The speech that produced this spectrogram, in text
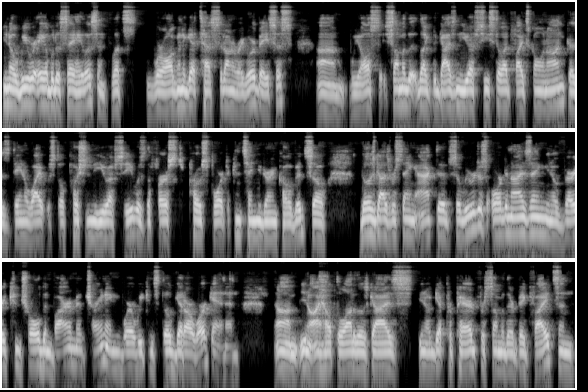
you know, we were able to say, hey, listen, let's, we're all going to get tested on a regular basis. Um, we also some of the like the guys in the UFC still had fights going on because Dana White was still pushing the UFC. Was the first pro sport to continue during COVID, so those guys were staying active. So we were just organizing, you know, very controlled environment training where we can still get our work in. And um, you know, I helped a lot of those guys, you know, get prepared for some of their big fights and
